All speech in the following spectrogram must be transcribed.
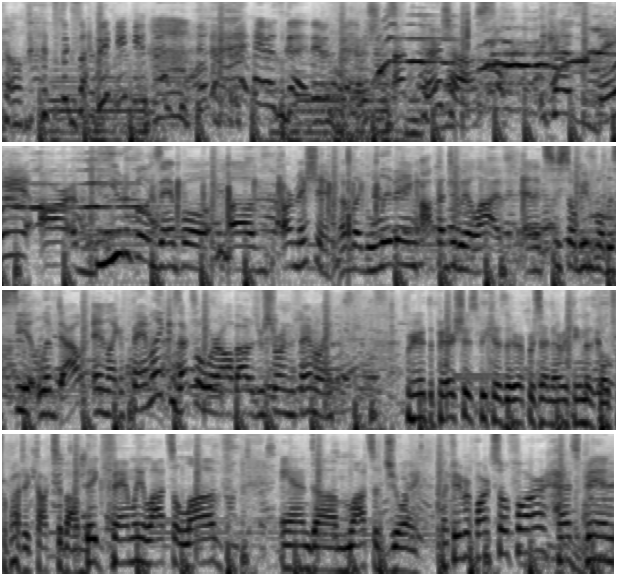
so that's exciting. it was good. It was good. at the parish mission of like living authentically alive and it's just so beautiful to see it lived out in like a family because that's what we're all about is restoring the family We're here at the parishes because they represent everything that the Cultural Project talks about. Big family, lots of love, and um, lots of joy. My favorite part so far has been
